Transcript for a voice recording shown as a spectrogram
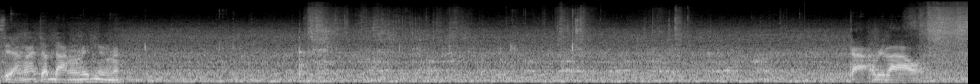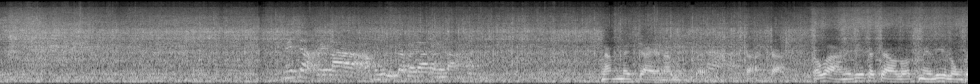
เสียงอาจจะดังนิดนึงนะ เวลาเอาไม่จับเวลาเอามือจับเวลาถอยหลังอะนับในใจนับในใจกะกะระหว่างนี้พี่ก็จะเอารถเมลี่ลงไป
